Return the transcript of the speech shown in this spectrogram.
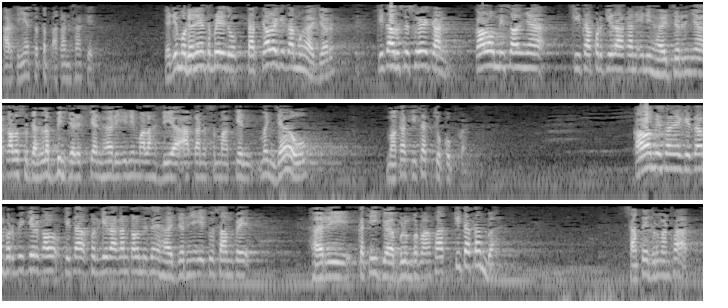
Artinya tetap akan sakit. Jadi modelnya seperti itu. Tatkala kita menghajar, kita harus sesuaikan. Kalau misalnya kita perkirakan ini hajarnya kalau sudah lebih dari sekian hari ini malah dia akan semakin menjauh, maka kita cukupkan. Kalau misalnya kita berpikir kalau kita perkirakan kalau misalnya hajarnya itu sampai hari ketiga belum bermanfaat, kita tambah sampai bermanfaat.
